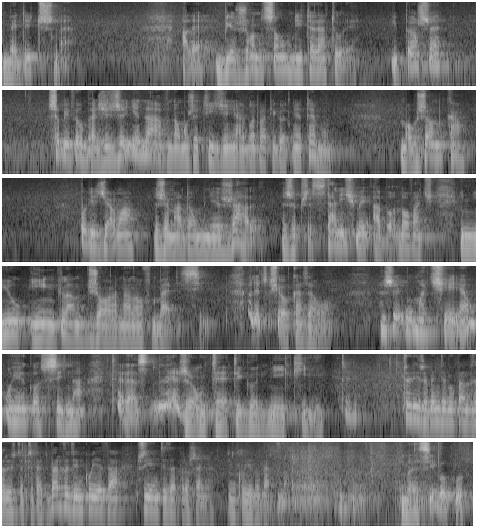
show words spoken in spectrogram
medyczne, ale bieżącą literaturę. I proszę sobie wyobrazić, że niedawno, może tydzień albo dwa tygodnie temu, małżonka powiedziała, że ma do mnie żal, że przestaliśmy abonować New England Journal of Medicine. Ale co się okazało? Że u Macieja, mojego syna, teraz leżą te tygodniki. Czyli, czyli że będzie mógł pan profesor jeszcze czytać. Bardzo dziękuję za przyjęcie zaproszenia. Dziękujemy bardzo. Merci beaucoup.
